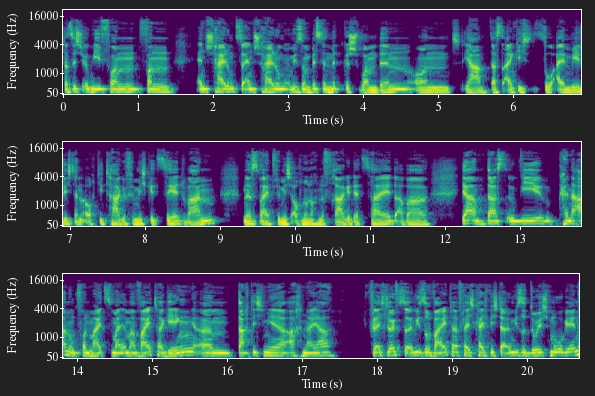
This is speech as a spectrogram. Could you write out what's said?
dass ich irgendwie von von Entscheidung zu Entscheidung irgendwie so ein bisschen mitgeschwommen bin und ja, dass eigentlich so allmählich dann auch die Tage für mich gezählt waren. Ne, es war halt für mich auch nur noch eine Frage der Zeit, aber ja, da es irgendwie, keine Ahnung, von Mai zu Mai immer weiterging, ähm, dachte ich mir, ach naja, vielleicht läuft es da irgendwie so weiter, vielleicht kann ich mich da irgendwie so durchmogeln.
